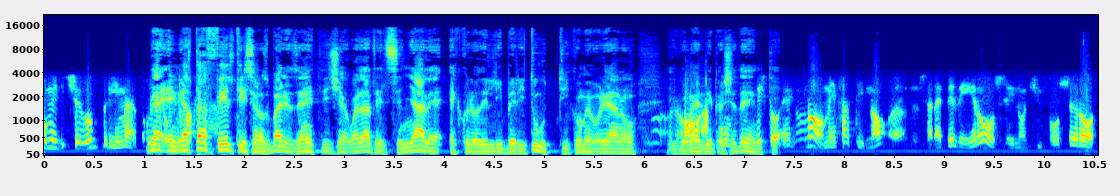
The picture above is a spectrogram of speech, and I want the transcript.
come dicevo prima... Beh, in realtà Feltri, se non sbaglio, Zanetti diceva guardate il segnale è quello del liberi tutti, come volevano no, i no, governi appunto, precedenti. Eh, no, ma infatti no, eh, sarebbe vero se non ci fossero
